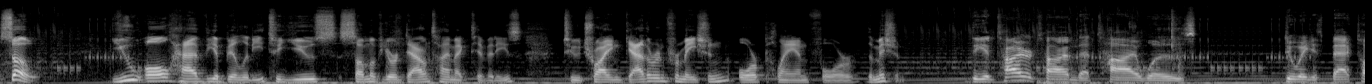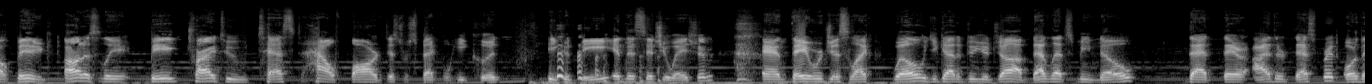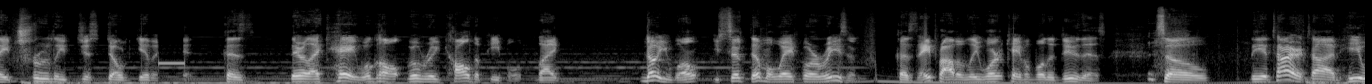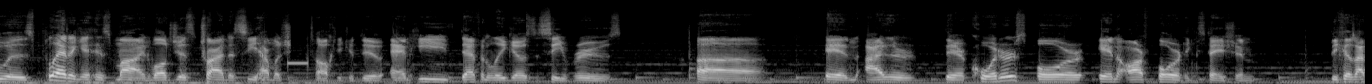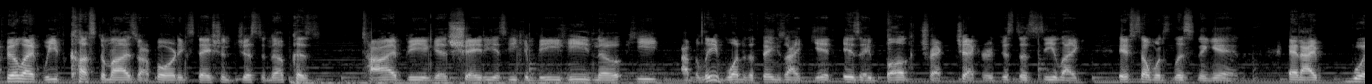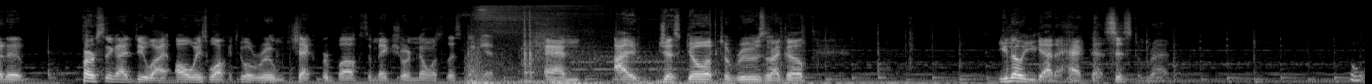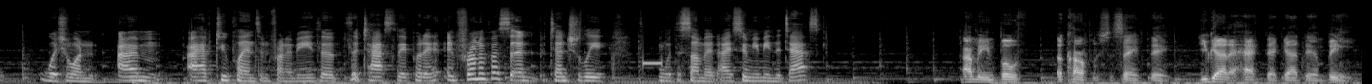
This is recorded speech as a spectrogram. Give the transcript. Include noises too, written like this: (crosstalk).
So, you all have the ability to use some of your downtime activities to try and gather information or plan for the mission. The entire time that Ty was doing his back talk, being honestly being trying to test how far disrespectful he could he could be (laughs) in this situation, and they were just like, "Well, you got to do your job." That lets me know that they're either desperate or they truly just don't give a shit because they're like, "Hey, we'll call, we'll recall the people." Like, no, you won't. You sent them away for a reason because they probably weren't capable to do this. So the entire time he was planning in his mind while just trying to see how much talk he could do, and he definitely goes to see Ruse uh, in either their quarters or in our forwarding station because I feel like we've customized our forwarding station just enough because Ty being as shady as he can be, he know he I believe one of the things I get is a bug check checker just to see like if someone's listening in. And I would have first thing I do, I always walk into a room, check for bugs to make sure no one's listening in. And I just go up to Ruse and I go, You know you gotta hack that system, right? Which one? I'm. I have two plans in front of me: the the task they put in front of us, and potentially with the summit. I assume you mean the task. I mean, both accomplish the same thing. You gotta hack that goddamn beam.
